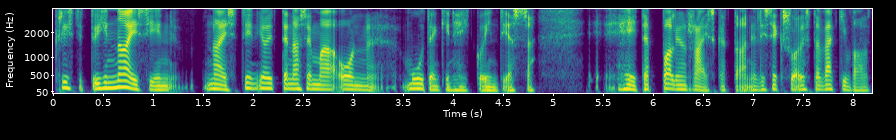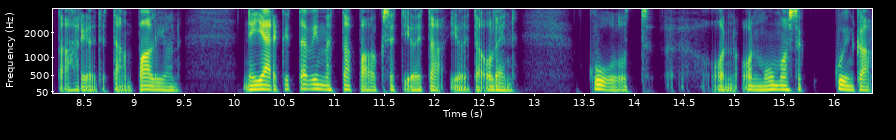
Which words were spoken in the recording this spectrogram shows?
kristittyihin naisiin, naistiin, joiden asema on muutenkin heikko Intiassa, heitä paljon raiskataan, eli seksuaalista väkivaltaa harjoitetaan paljon. Ne järkyttävimmät tapaukset, joita, joita olen kuullut, on, on muun muassa kuinka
